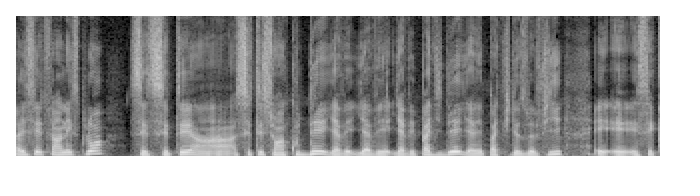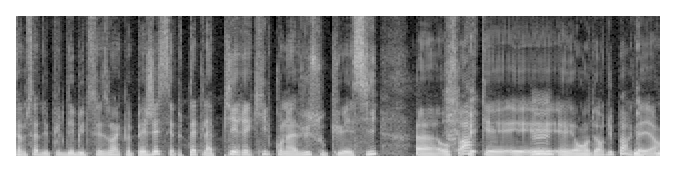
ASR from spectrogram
euh, essayer de faire un exploit, c'était sur un coup de dé. Il y avait, il y avait, il y avait pas d'idée, il y avait pas de philosophie, et, et- et c'est comme ça depuis le début de saison avec le PSG. C'est peut-être la pire équipe qu'on a vue sous QSI euh, au parc et, et- en dehors du parc d'ailleurs.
